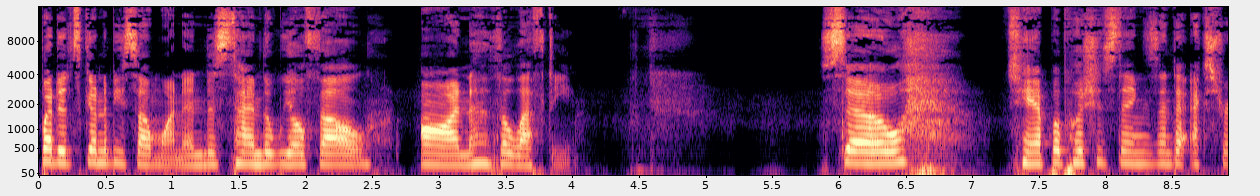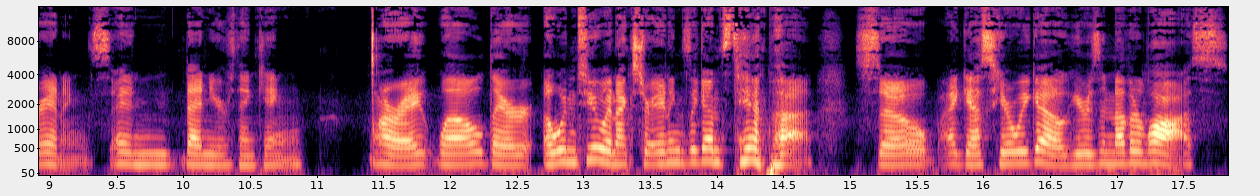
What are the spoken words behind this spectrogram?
but it's going to be someone. And this time the wheel fell on the lefty. So Tampa pushes things into extra innings. And then you're thinking, all right, well, they're 0 2 in extra innings against Tampa. So I guess here we go. Here's another loss.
